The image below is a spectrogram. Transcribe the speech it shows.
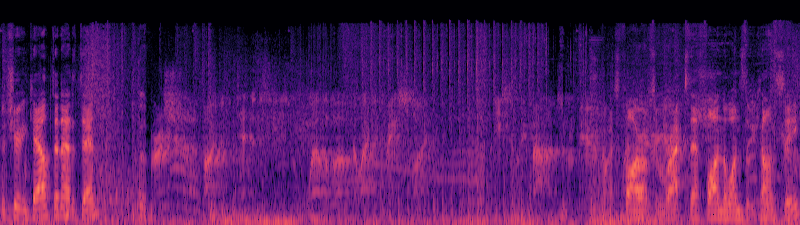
Good shooting, Cal. 10 out of 10. Aggression and violent tendencies are well above galactic baseline. but Decently balanced compared to Right, let's fire up some racks there. Find the ones that we can't see.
